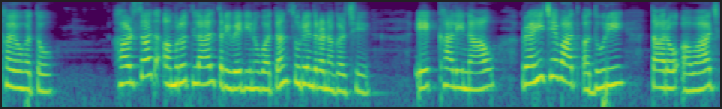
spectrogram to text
થયો હતો. હર્ષદ અમૃતલાલ ત્રિવેદીનું વતન સુરેન્દ્રનગર છે. એક ખાલી નાવ, રહી છે વાત અધૂરી, તારો અવાજ,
